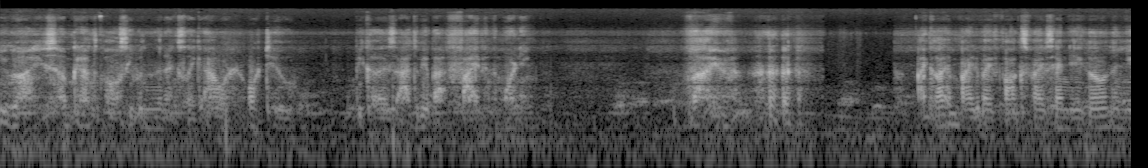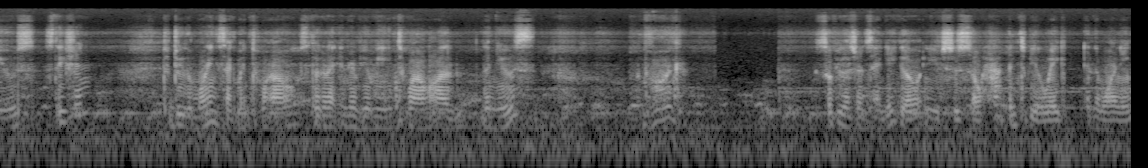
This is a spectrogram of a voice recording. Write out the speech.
You guys, I'm gonna have to fall asleep within the next like hour or two because I have to be about five in the morning. Five. I got invited by Fox 5 San Diego, the news station, to do the morning segment tomorrow. So they're gonna interview me tomorrow on the news. What the fuck? So if you guys are in San Diego and you just so happen to be awake in the morning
